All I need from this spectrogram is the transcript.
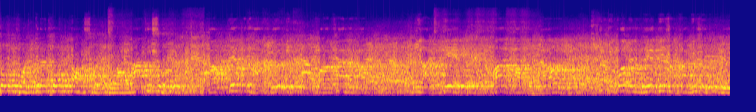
ส่งผลกระทบต่อส่วนรวมมากที่สุด ครับเรื่องปัญหาธุรกิจคอร์รัปชันนะครับ มีหลายประเทศแต่ว่าสำหรับผมแล้วที่คิดว่าเป็นประเทศที่สำคัญที่สุดคือ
